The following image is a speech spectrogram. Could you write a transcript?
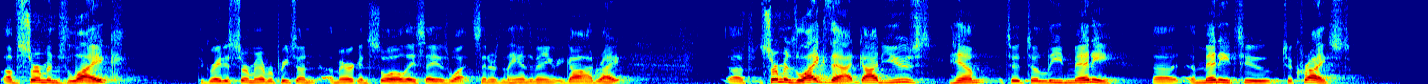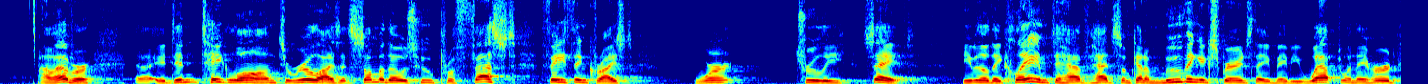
of sermons like the greatest sermon ever preached on American soil, they say, is what? Sinners in the hands of angry God, right? Uh, sermons like that, God used him to, to lead many, uh, many to, to Christ. However, uh, it didn't take long to realize that some of those who professed faith in Christ weren't truly saved even though they claimed to have had some kind of moving experience, they maybe wept when they heard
